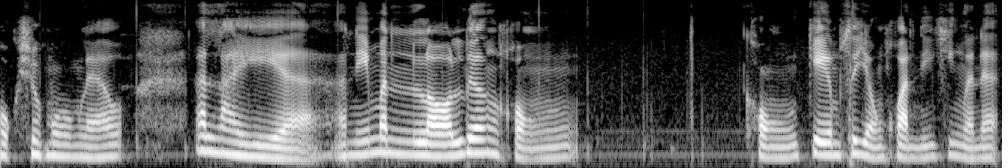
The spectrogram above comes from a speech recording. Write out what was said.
หกชั่วโมงแล้ว อะไรอะ อันนี้มันรอเรื่องของของเกมสยองขวัญจริงๆแล้วเนี่ย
